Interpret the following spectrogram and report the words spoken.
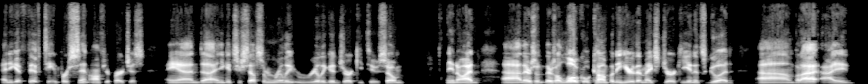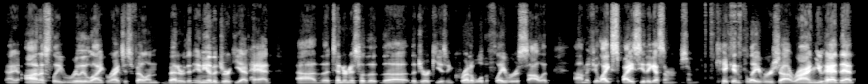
And you get 15% off your purchase. And uh, and you get yourself some really, really good jerky too. So, you know, I uh, there's a there's a local company here that makes jerky and it's good. Um, but I, I I honestly really like Righteous Felon better than any other jerky I've had. Uh, the tenderness of the, the the jerky is incredible. The flavor is solid. Um, if you like spicy, they got some some kicking flavors. Uh, Ryan, you had that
